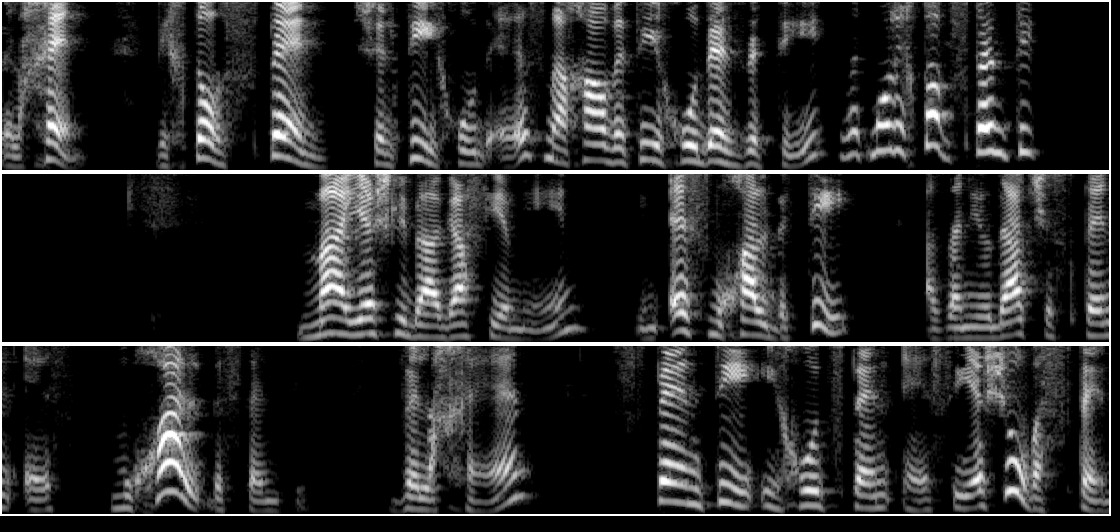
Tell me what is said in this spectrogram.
ולכן לכתוב ספן של T איחוד S, מאחר ו-T איחוד S זה T, זה כמו לכתוב ספן T. מה יש לי באגף ימין? אם S מוכל ב-T, אז אני יודעת שספן S מוכל בספן T, ולכן ספן T איחוד ספן S יהיה שוב הספן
